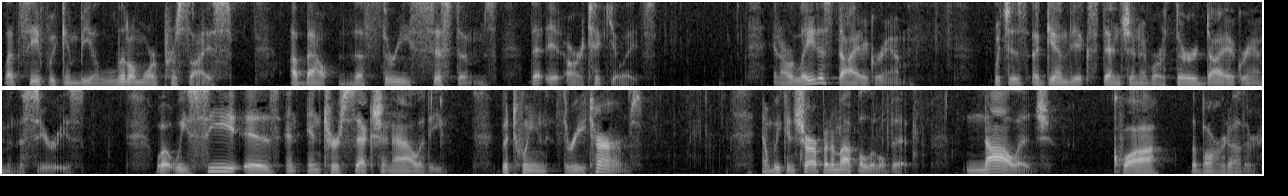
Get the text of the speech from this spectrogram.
let's see if we can be a little more precise about the three systems that it articulates. In our latest diagram, which is again the extension of our third diagram in the series, what we see is an intersectionality between three terms. And we can sharpen them up a little bit. Knowledge, qua the barred other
